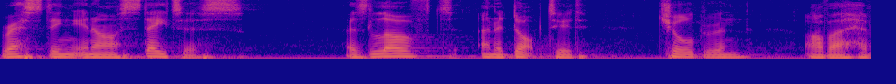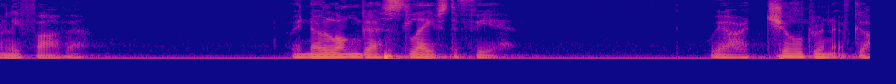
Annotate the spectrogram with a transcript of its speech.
Resting in our status as loved and adopted children of our Heavenly Father. We're no longer slaves to fear. We are children of God.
